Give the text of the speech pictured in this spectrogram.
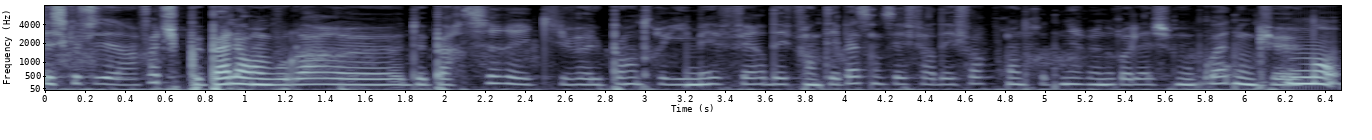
Est-ce que tu disais la dernière fois, tu peux pas leur en vouloir euh, de partir et qu'ils veulent pas, entre guillemets, faire des. Enfin, t'es pas censé faire d'efforts pour entretenir une relation ou quoi, donc. Non,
